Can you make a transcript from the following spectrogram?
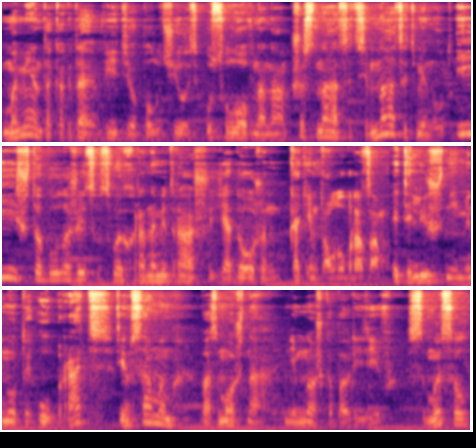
момента, когда видео получилось условно на 16-17 минут, и чтобы уложиться в свой хронометраж, я должен каким-то образом эти лишние минуты убрать, тем самым, возможно, немножко повредив смысл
